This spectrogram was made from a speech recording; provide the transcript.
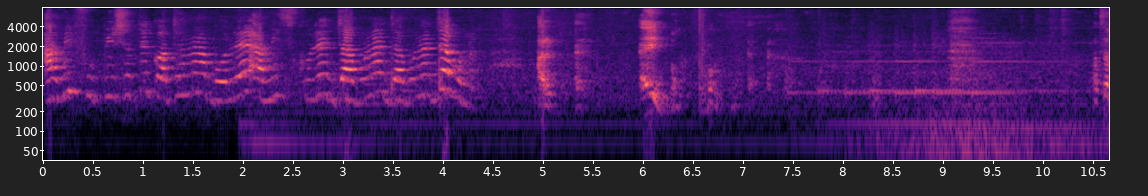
আমি ফুপির সাথে কথা না বলে আমি স্কুলে যাব না যাব না যাব না। আর, এই আচ্ছা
